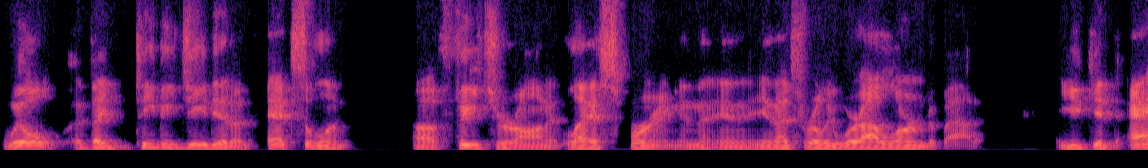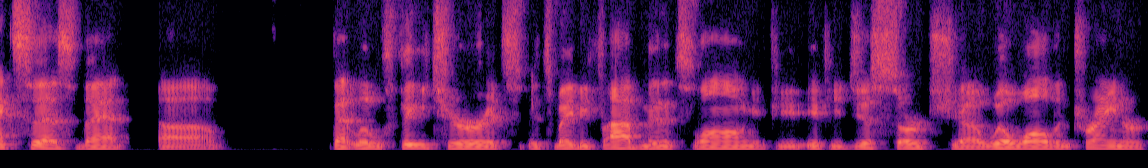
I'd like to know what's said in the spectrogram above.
Will they TVG did an excellent uh, feature on it last spring, and, and, and that's really where I learned about it. You can access that uh, that little feature. It's it's maybe five minutes long. If you if you just search uh, Will Walden trainer,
